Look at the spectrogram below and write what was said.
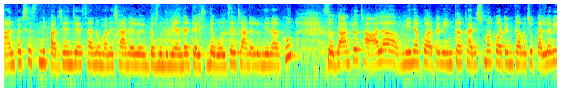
మ్యానుఫ్యాక్చర్స్ని పరిచయం చేశాను. మన ఛానల్లో ఇంతకుముందు మీ అందరు తెలిసిందే హోల్సేల్ ఛానల్ ఉంది నాకు. సో దాంట్లో చాలా మీనా కాటన్ ఇంకా కరిష్మా కాటన్ కావచ్చు పల్లవి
